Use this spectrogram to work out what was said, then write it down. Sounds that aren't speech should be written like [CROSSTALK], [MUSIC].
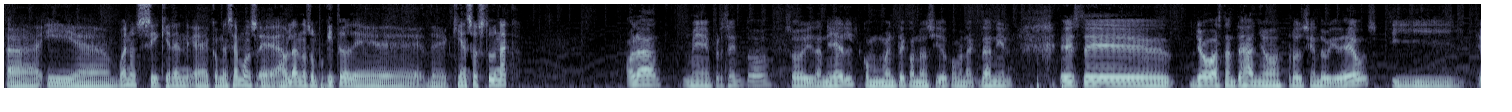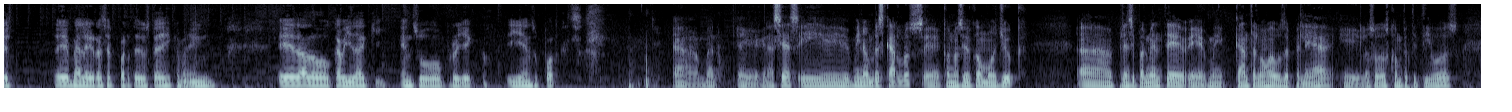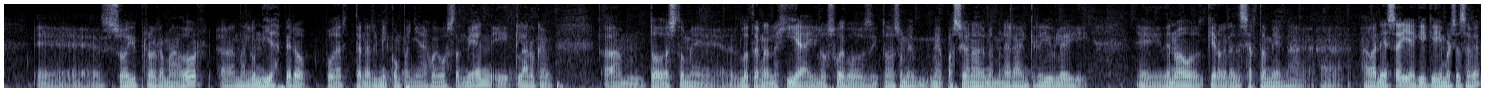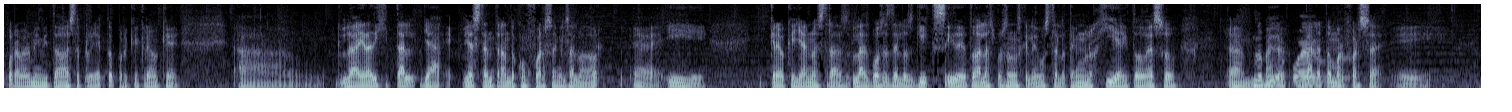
Ah, y eh, bueno, si quieren, eh, comencemos. Eh, háblanos un poquito de, de, quién sos tú, Nak. Hola, me presento. Soy Daniel, comúnmente conocido como Nak Daniel. Este, llevo bastantes años produciendo videos y me alegra ser parte de ustedes y que me he dado cabida aquí en su proyecto y en su podcast. Ah, bueno, eh, gracias. Y mi nombre es Carlos, eh, conocido como Juke. Ah, principalmente eh, me encantan los juegos de pelea y los juegos competitivos. soy programador. En algún día espero poder tener mi compañía de juegos también. Y claro que todo esto me, la tecnología y los juegos y todo eso me, me apasiona de una manera increíble y eh, de nuevo quiero agradecer también a, Vanessa y a Geek Gamers SB por haberme invitado a este proyecto porque creo que ah, la era digital ya, ya está entrando con fuerza en El Salvador eh, y creo que ya nuestras las voces de los geeks y de todas las personas que les gusta la tecnología y todo eso um, van, a, tomar fuerza eh,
